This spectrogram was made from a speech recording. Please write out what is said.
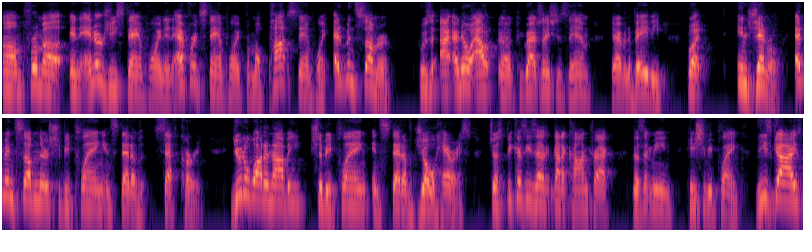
um, from a, an energy standpoint, an effort standpoint, from a pop standpoint. Edmond Sumner, who's I, I know out, uh, congratulations to him. They're having a baby. But in general, Edmond Sumner should be playing instead of Seth Curry. Yuta Watanabe should be playing instead of Joe Harris. Just because he's got a contract doesn't mean he should be playing. These guys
